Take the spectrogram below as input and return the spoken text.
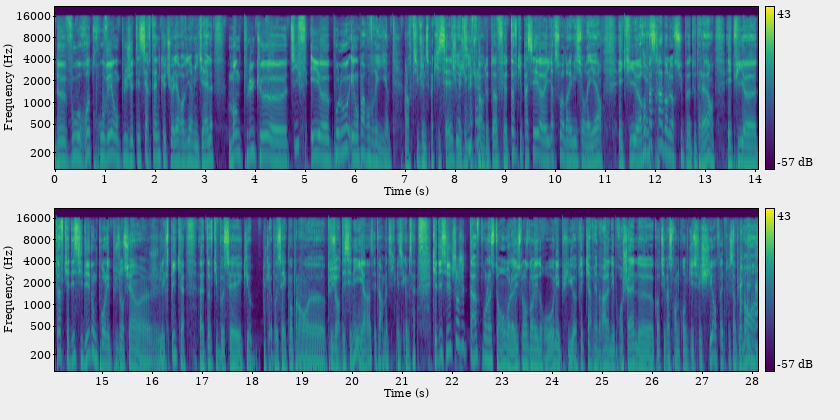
de vous retrouver. En plus j'étais certaine que tu allais revenir, Mickaël. Manque plus que euh, Tiff et euh, Polo et on part en vrille. Alors Tiff, je ne sais pas qui c'est. J'imagine que tu parles de Toff. Toff qui est passé euh, hier soir dans l'émission d'ailleurs et qui euh, repassera dans leur sup euh, tout à l'heure. Et puis euh, Toff qui a décidé donc pour les plus anciens, euh, je l'explique. Euh, Toff qui bossait, qui, qui a bossé avec moi pendant euh, plusieurs décennies. Hein, c'est dramatique mais c'est comme ça. Qui a décidé de changer de taf pour l'instant. Voilà, il se lance dans les drones et puis euh, peut-être qu'il reviendra l'année prochaine euh, quand il va se rendre compte qu'il se fait chier en fait tout simplement. hein.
